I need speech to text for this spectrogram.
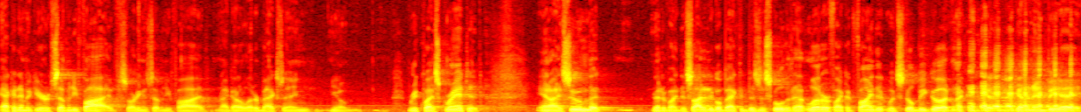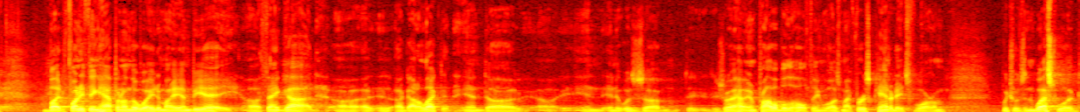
academic year of 75, starting in 75. And I got a letter back saying, you know, request granted. And I assumed that, that if I decided to go back to business school, that that letter, if I could find it, would still be good and I could get, get an MBA. But funny thing happened on the way to my MBA. Uh, thank God uh, I, I, got elected. And, uh, uh and, and, it was, um, to show how improbable the whole thing was, my first candidates forum which was in Westwood,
